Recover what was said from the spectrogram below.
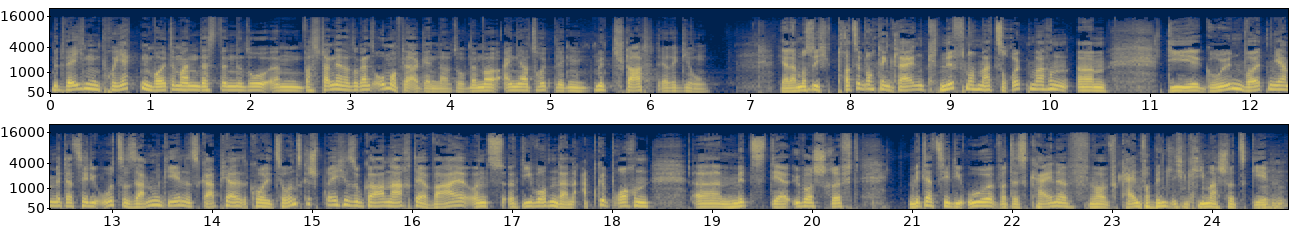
Mit welchen Projekten wollte man das denn so, ähm, was stand denn da so ganz oben auf der Agenda, so wenn wir ein Jahr zurückblicken mit Start der Regierung? Ja, da muss ich trotzdem noch den kleinen Kniff nochmal zurückmachen. Ähm, die Grünen wollten ja mit der CDU zusammengehen. Es gab ja Koalitionsgespräche sogar nach der Wahl und die wurden dann abgebrochen äh, mit der Überschrift mit der CDU wird es keine, keinen verbindlichen Klimaschutz geben. Mhm.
